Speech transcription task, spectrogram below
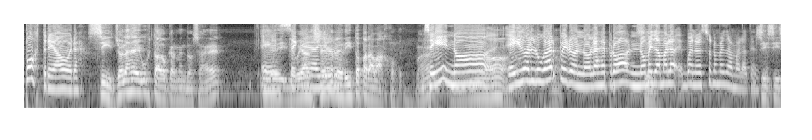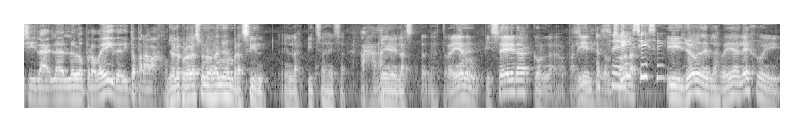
postre ahora. Sí, yo las he gustado, Carmen Mendoza, ¿eh? Y Eh, le, sé le voy a hacer un- dedito para abajo. ¿Ah? Sí, no, No. he ido al lugar, pero no las he probado. No Sí. me llama la, bueno, eso no me llama la atención. Sí, sí, sí, la- la- lo probé y dedito para abajo. Yo lo probé hace unos años en Brasil, en las pizzas esas. Ajá. Que las, las traían en pizzeras, con la palita, Sí. con Sí, sola. sí, sí. Y yo las veía de lejos y,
